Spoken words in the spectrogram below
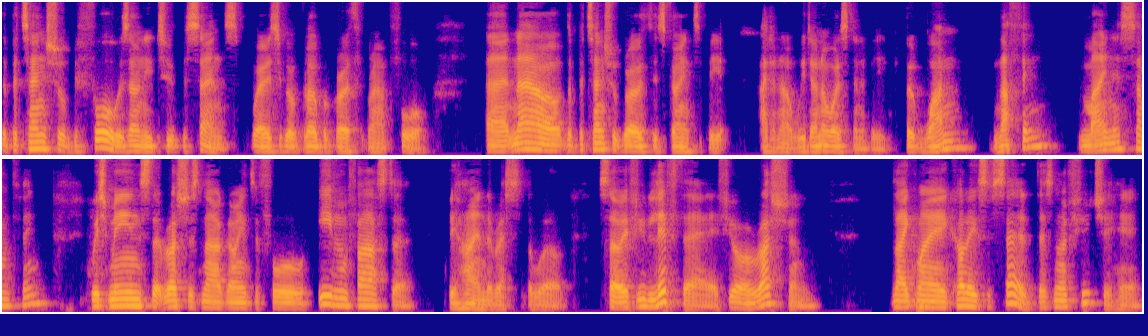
the potential before was only 2%, whereas you've got global growth around 4 uh, Now the potential growth is going to be, I don't know, we don't know what it's going to be, but one, nothing, minus something which means that Russia is now going to fall even faster behind the rest of the world. So if you live there, if you're a Russian, like my colleagues have said, there's no future here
